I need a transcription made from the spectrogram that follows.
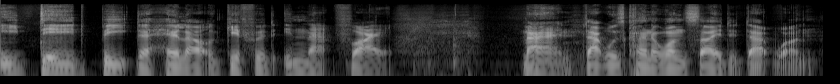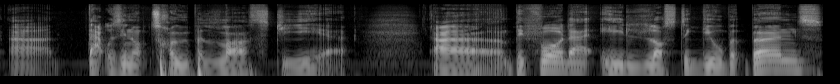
he did beat the hell out of Gifford in that fight. Man, that was kind of one sided, that one. Uh, that was in October last year. Uh, before that, he lost to Gilbert Burns.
